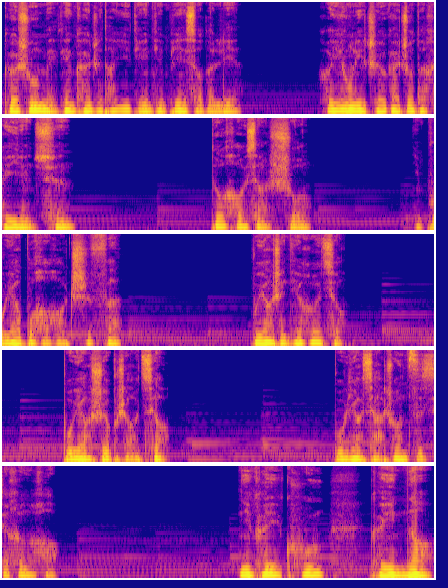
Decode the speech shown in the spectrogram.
可是我每天看着他一点点变小的脸，和用力遮盖住的黑眼圈，都好想说：“你不要不好好吃饭，不要整天喝酒，不要睡不着觉，不要假装自己很好。你可以哭，可以闹，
